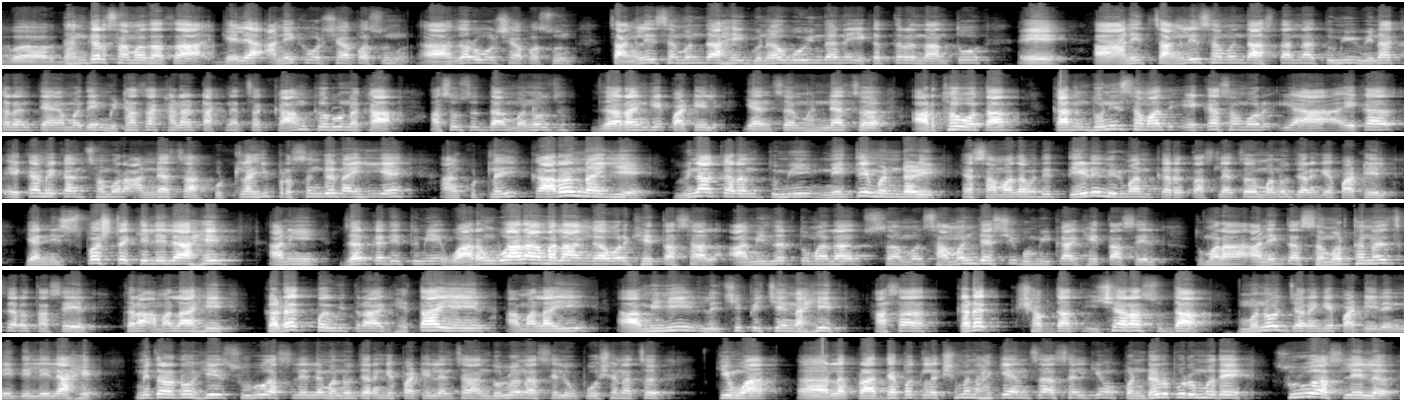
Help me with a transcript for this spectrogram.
व- धनगर समाजाचा गेल्या अनेक वर्षापासून हजारो वर्षापासून चांगले संबंध आहे. गुणागोविंदाने एकत्र नांदतो. ए, आणि चांगले संबंध असताना तुम्ही विनाकारण त्यामध्ये मिठाचा खडा टाकण्याचं काम करू नका असं सुद्धा मनोज जारांगे पाटील यांचं म्हणण्याचं अर्थ होता. कारण दोन्ही समाज एकासमोर या- एका एकामेकांसमोर आणण्याचा कुठलाही प्रसंग नाही आहे आणि कुठलंही कारण नाही आहे विनाकारण तुम्ही नेते मंडळी या समाजामध्ये तेढ निर्माण करत असल्याचं मनोज जरंगे पाटील यांनी स्पष्ट केलेलं आहे. आणि जर कधी तुम्ही वारंवार आम्हाला अंगावर घेत असाल आम्ही जर तुम्हाला सम सामंजस्य भूमिका घेत असेल तुम्हाला अनेकदा समर्थनच करत असेल तर आम्हालाही कडक पवित्रा घेता येईल. आम्हालाही आम्हीही लिचिपिचे नाहीत. असा कडक शब्दात इशारा सुद्धा मनोज जरांगे पाटील यांनी दिलेला आहे. मित्रांनो हे सुरू असलेलं मनोज जरांगे पाटील यांचं आंदोलन असेल उपोषणाचं किंवा ल- प्राध्यापक लक्ष्मण हाके यांचं असेल किंवा पंढरपूरमध्ये सुरू असलेलं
